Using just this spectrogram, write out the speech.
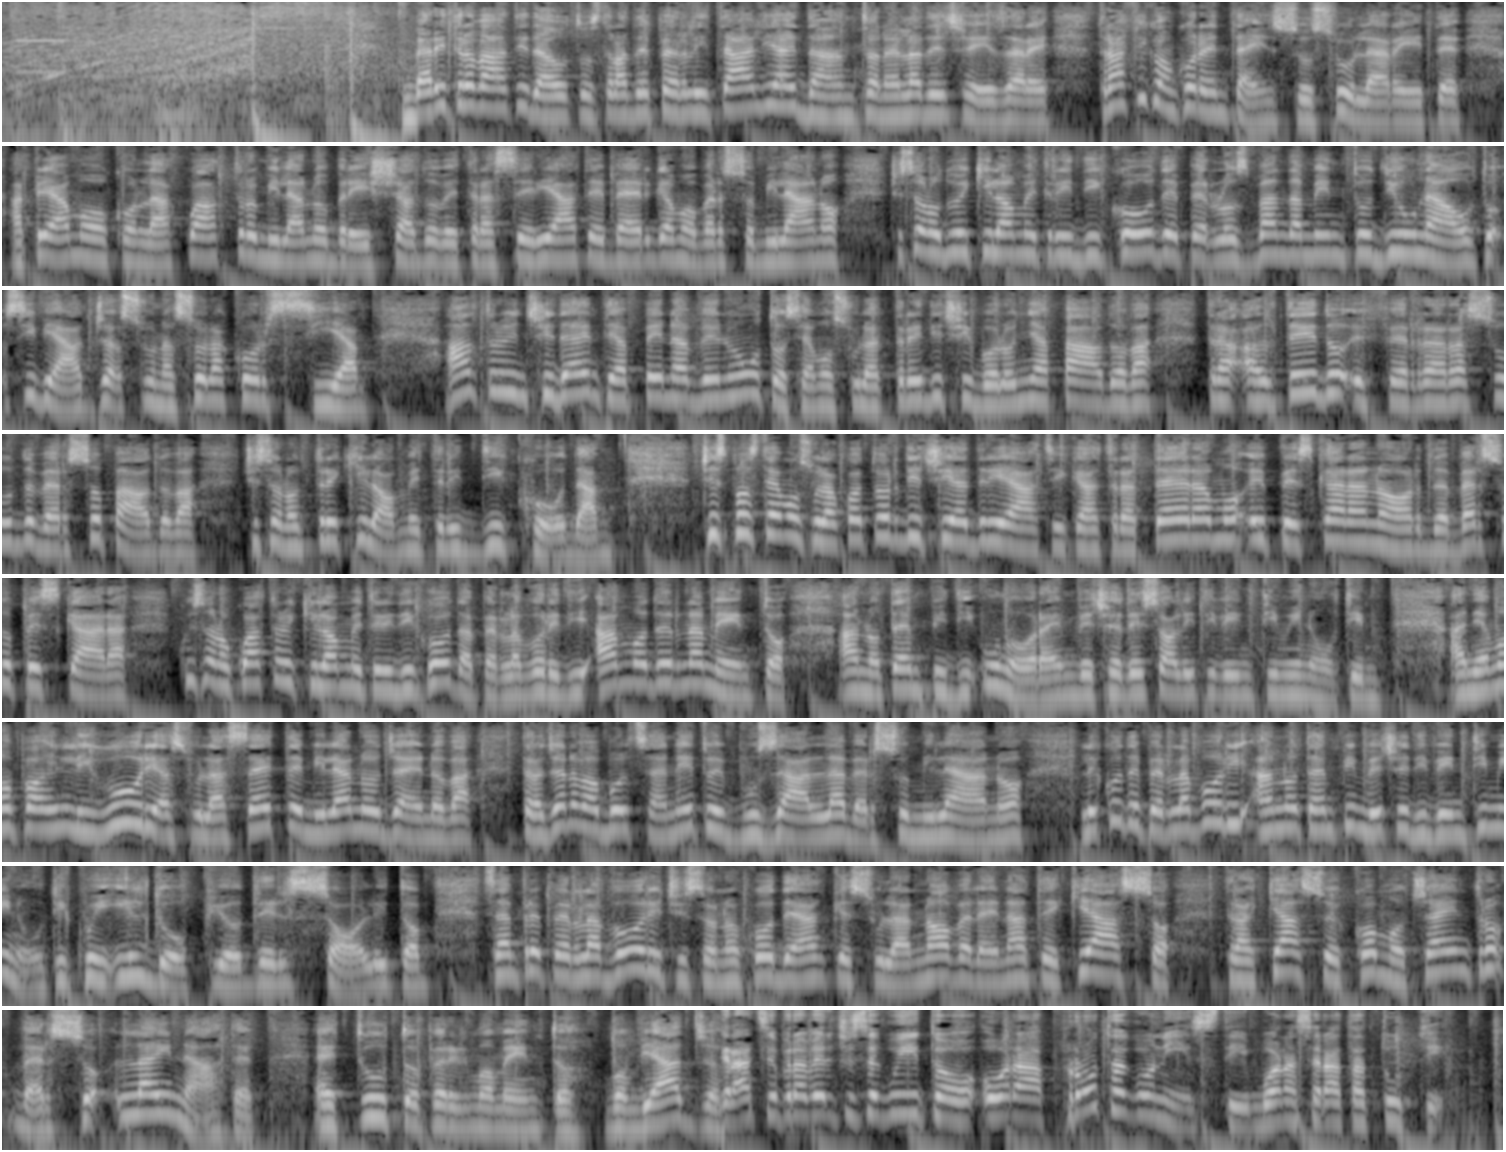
Ben ritrovati da Autostrade per l'Italia e da Antonella De Cesare. Traffico ancora intenso sulla rete. Apriamo con la 4 Milano-Brescia, dove tra Seriate e Bergamo verso Milano ci sono due chilometri di code per lo sbandamento di un'auto. Si viaggia su una sola corsia. Altro incidente appena avvenuto, siamo sulla 13 Bologna-Padova, tra Altedo e Ferrara Sud verso Padova. Ci sono 3 chilometri di coda. Ci spostiamo sulla 14 Adriatica, tra Teramo e Pescara Nord verso Pescara. Qui sono 4 chilometri di coda per lavori di ammodernamento. Hanno tempi di un'ora invece dei soliti 20 minuti. Andiamo poi in Liguria sulla 7 Milano-Genova. Tra Genova Bolzaneto e Busalla verso Milano. Le code per lavori hanno tempi invece di 20 minuti, qui il doppio del solito. Sempre per lavori ci sono code anche sulla 9 Lainate Chiasso, tra Chiasso e Como Centro verso Lainate. È tutto per il momento. Buon viaggio. Grazie per averci seguito. Ora protagonisti. Buona serata a tutti.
